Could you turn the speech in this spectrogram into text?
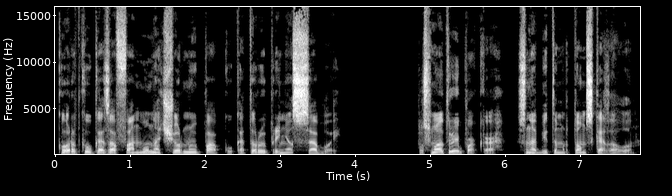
коротко указав Фанму на черную папку, которую принес с собой. «Посмотри пока», — с набитым ртом сказал он.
